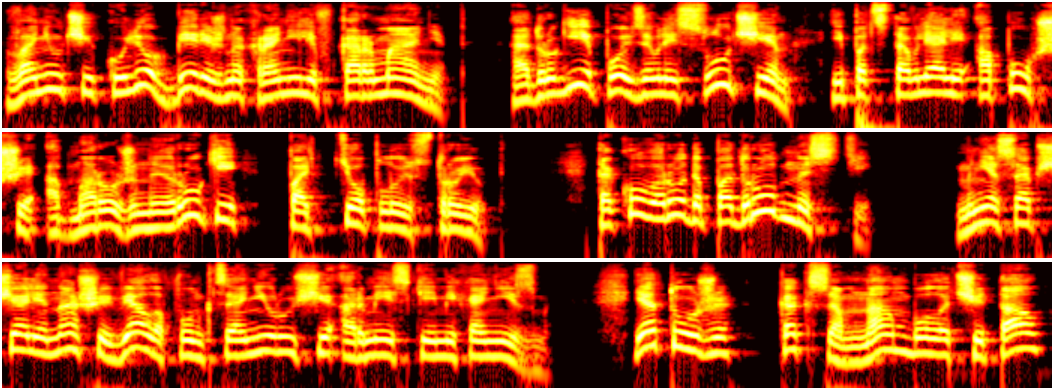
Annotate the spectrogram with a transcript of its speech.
Вонючий кулек бережно хранили в кармане, а другие пользовались случаем и подставляли опухшие обмороженные руки под теплую струю. Такого рода подробности мне сообщали наши вяло функционирующие армейские механизмы. Я тоже, как сам Намбола, читал,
